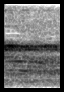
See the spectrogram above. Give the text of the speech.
Yeah.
